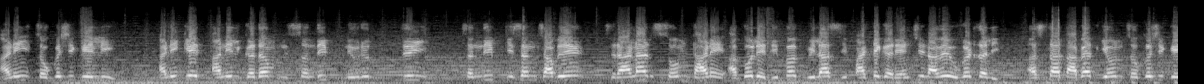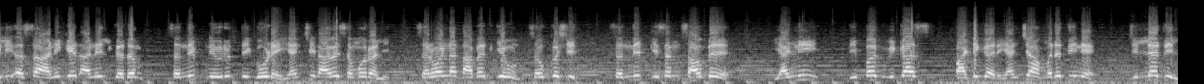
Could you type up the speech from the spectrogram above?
आणि चौकशी केली. अनिकेत अनिल कदम संदीप निवृत्ती संदीप किसन साबळे राहणार सोम ठाणे अकोले दीपक विलास पाटेकर यांची नावे उघड झाली. असता ताब्यात घेऊन चौकशी केली असता अनिकेत अनिल कदम संदीप निवृत्ती गोडे यांची नावे समोर आली. सर्वांना ताब्यात घेऊन चौकशीत संदीप किसन सावबे यांनी दीपक विकास पाटेकर यांच्या मदतीने जिल्ह्यातील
